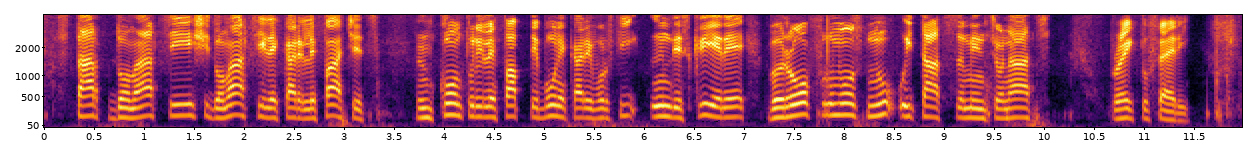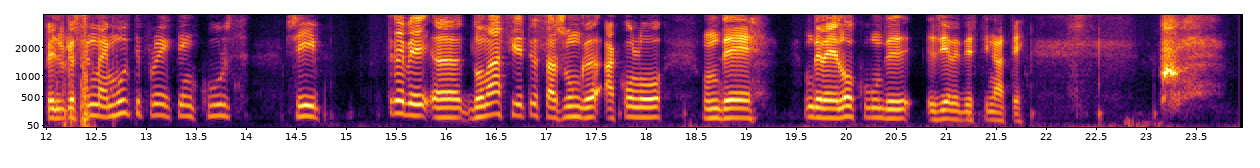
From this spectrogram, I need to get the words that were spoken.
start donații și donațiile care le faceți în conturile fapte bune care vor fi în descriere. Vă rog frumos, nu uitați să menționați proiectul Ferry. Pentru că sunt mai multe proiecte în curs și trebuie, uh, donațiile trebuie să ajungă acolo unde, unde le e locul, unde zi ele destinate.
